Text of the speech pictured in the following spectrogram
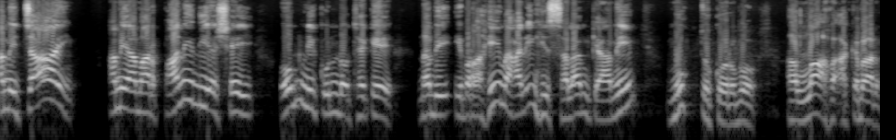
আমি চাই, আমি আমার পানি দিয়ে সেই অগ্নিকুণ্ড থেকে নবী ইব্রাহিম আলী সালামকে আমি মুক্ত করব। আল্লাহ আকবার।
